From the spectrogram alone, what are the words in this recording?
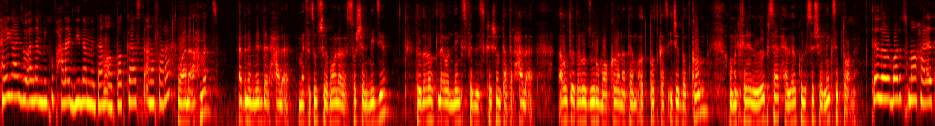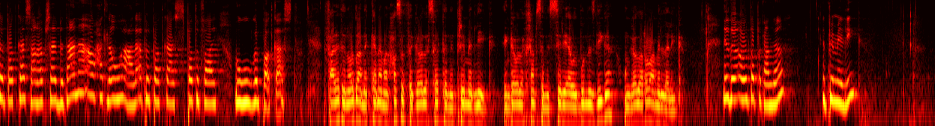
Hi guys واهلا بيكم في حلقة جديدة من Timeout Podcast أنا فرح. وأنا أحمد. قبل ما نبدأ الحلقة ما تنسوش تتابعونا على ال social media. تقدروا تلاقوا ال links في ال description بتاعت الحلقة. أو تقدروا تزوروا موقعنا timeoutpodcastegypt dot com ومن خلال ال website هتلاقوا كل ال social links بتوعنا. تقدروا برضه تسمعوا حلقات البودكاست على ال website بتاعنا أو هتلاقوها على Apple Podcasts Spotify و Google Podcasts في حلقة النهارده هنتكلم عن حصل في الجوله السادسه من ال Premier League الجولة الخامسة من ال Serie A و ال Bundesliga والجولة الرابعة من La Liga نبدأ أول topic عندنا. ال Premier League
